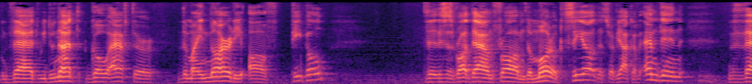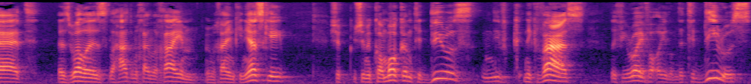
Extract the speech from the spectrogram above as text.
that we do not go after the minority of people. This is brought down from the Morok Tzia, that's Rav Yaakov Emden, that as well as Lahad Mechaim Lechaim, Rav Chaim The Tidirus,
